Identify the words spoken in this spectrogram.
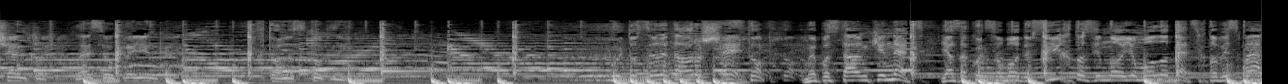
Шевченко, Леся Українка. Хто наступний? Культу сили та грошей. Стоп! Ми поставимо кінець. Я за культ свободи всіх, хто зі мною молодець, хто візьме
